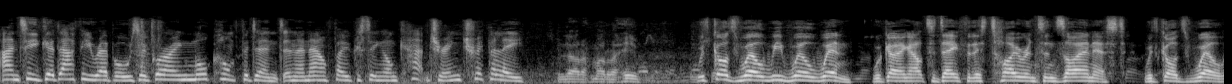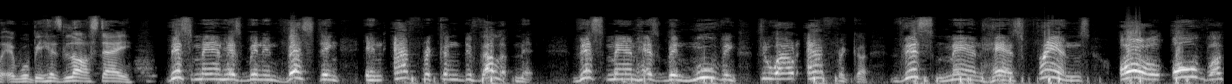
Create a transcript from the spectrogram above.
Anti-Gaddafi rebels are growing more confident and are now focusing on capturing Tripoli. With God's will, we will win. We're going out today for this tyrant and Zionist. With God's will, it will be his last day. This man has been investing in African development. This man has been moving throughout Africa. This man has friends all over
